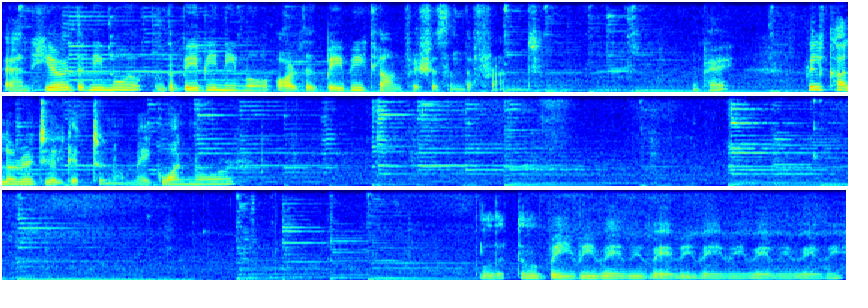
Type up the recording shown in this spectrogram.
And here the Nemo the baby Nemo or the baby clownfish is in the front. Okay? We'll color it. You'll get to know. Make one more little wavy wavy wavy wavy wavy wavy.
